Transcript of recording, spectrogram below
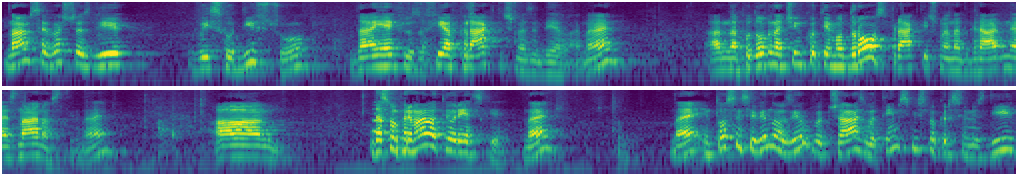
Nam se vse čas zdi v izhodišču, da je filozofija praktična zadeva. Ne? Na podoben način, kot je modrost praktična nadgradnja znanosti. Ne? Da smo premalo teoretski. Ne? Ne? In to sem se vedno vzel v čas v tem smislu, ker se mi zdi,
